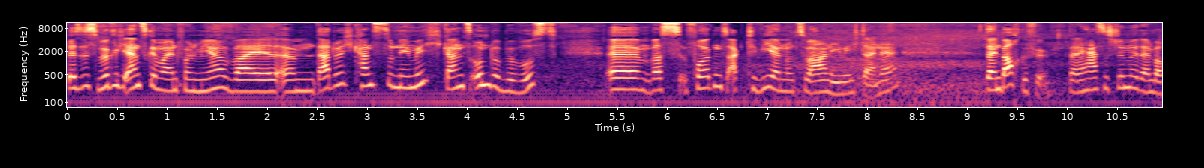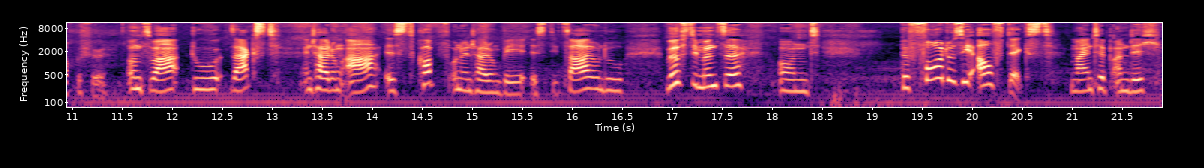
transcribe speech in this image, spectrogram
das ist wirklich ernst gemeint von mir, weil ähm, dadurch kannst du nämlich ganz unbewusst ähm, was Folgendes aktivieren und zwar nämlich deine dein Bauchgefühl, deine Herzensstimme, dein Bauchgefühl. Und zwar du sagst, Entscheidung A ist Kopf und Entscheidung B ist die Zahl und du wirfst die Münze und bevor du sie aufdeckst, mein Tipp an dich,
